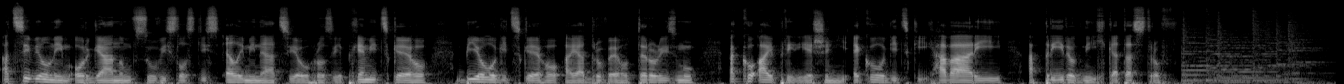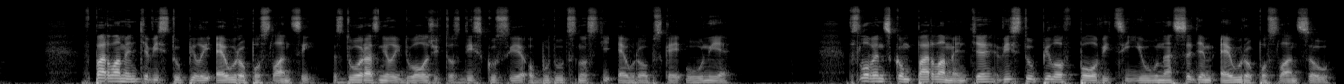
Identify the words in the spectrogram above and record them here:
a civilným orgánom v súvislosti s elimináciou hrozieb chemického, biologického a jadrového terorizmu, ako aj pri riešení ekologických havárií a prírodných katastrof. V parlamente vystúpili europoslanci, zdôraznili dôležitosť diskusie o budúcnosti Európskej únie. V slovenskom parlamente vystúpilo v polovici júna 7 europoslancov,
